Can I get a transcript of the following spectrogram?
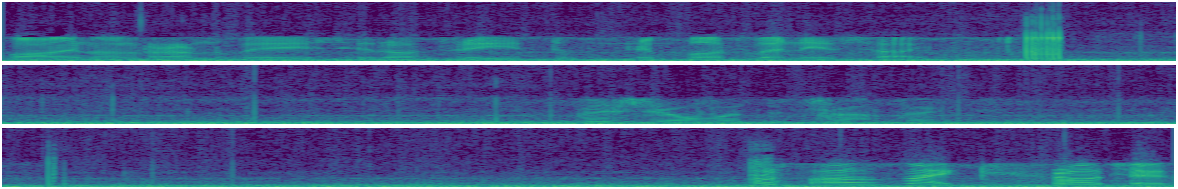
final runway 03 to report when inside. Visual with the traffic. Alpha Mike, Roger,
